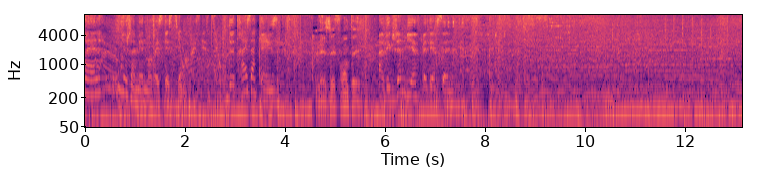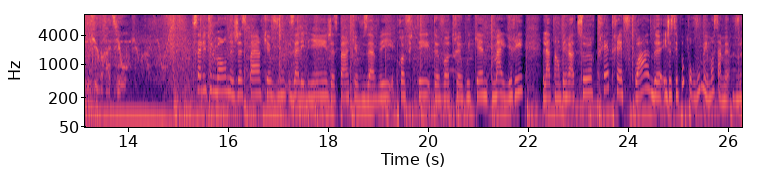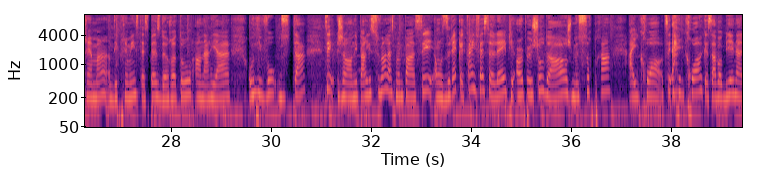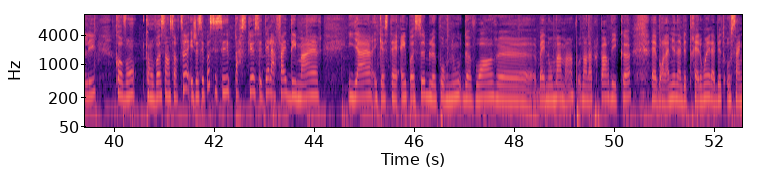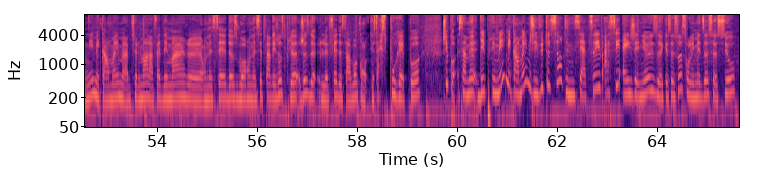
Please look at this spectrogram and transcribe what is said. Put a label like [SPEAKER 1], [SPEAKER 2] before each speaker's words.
[SPEAKER 1] elle, il n'y a jamais de mauvaise question. De 13 à 15.
[SPEAKER 2] Les effronter.
[SPEAKER 1] Avec Geneviève Peterson. Cube Radio.
[SPEAKER 3] Salut tout le monde, j'espère que vous allez bien, j'espère que vous avez profité de votre week-end malgré la température très très froide et je sais pas pour vous mais moi ça m'a vraiment déprimé cette espèce de retour en arrière au niveau du temps. Tu sais, j'en ai parlé souvent la semaine passée, on se dirait que quand il fait soleil puis un peu chaud dehors, je me surprends à y croire, tu sais, à y croire que ça va bien aller, qu'on va va s'en sortir et je sais pas si c'est parce que c'était la fête des mères hier et que c'était impossible pour nous de voir euh, ben, nos mamans pour, dans la plupart des cas. Euh, bon, la mienne habite très loin, elle habite au Saguenay, mais quand même, habituellement, à la fête des mères, euh, on essaie de se voir, on essaie de faire des choses. Puis là, juste le fait de savoir que ça se pourrait pas, je sais pas, ça m'a déprimé, mais quand même, j'ai vu toutes sortes d'initiatives assez ingénieuses, que ce soit sur les médias sociaux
